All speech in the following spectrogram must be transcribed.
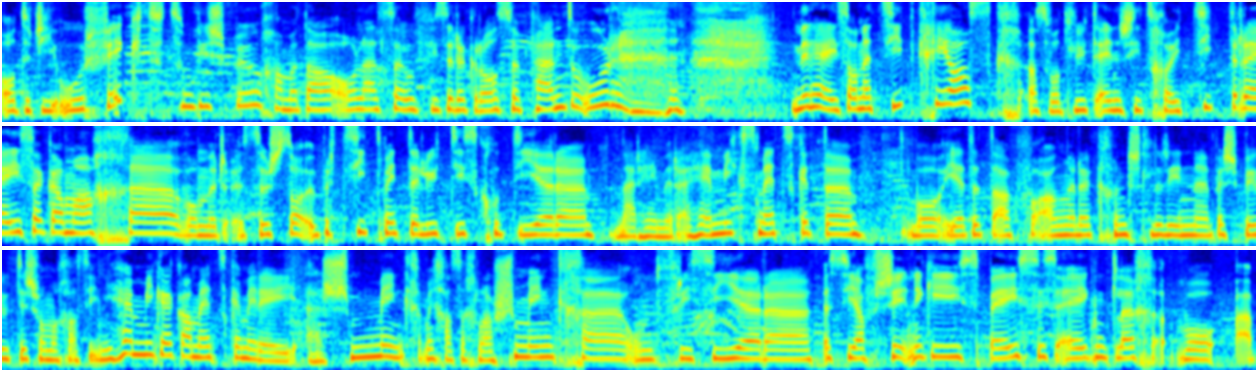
oder die Uhr fickt zum Beispiel, kann man da auch lesen auf unserer grossen Pendeluhr. wir haben so einen Zeitkiosk, also wo die Leute einerseits Zeitreisen machen können, wo wir sonst so über Zeit mit den Leuten diskutieren. Dann haben wir einen Hemmungsmetzgeten, der jeden Tag von anderen Künstlerinnen bespielt ist, wo man seine Hemmungen metzgen kann. Wir haben einen Schmink, man kann sich schminken und frisieren. Es sind ja verschiedene Spaces eigentlich, wo äh,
